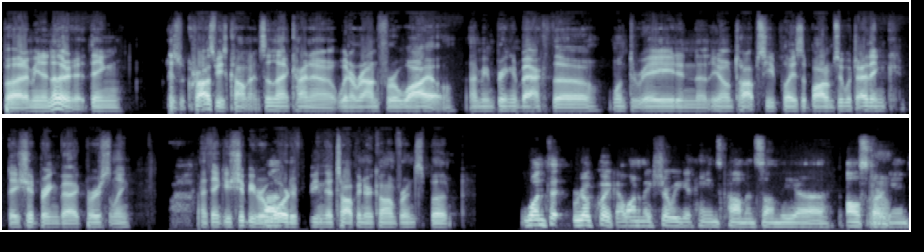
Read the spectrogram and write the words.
But I mean, another thing is with Crosby's comments, and that kind of went around for a while. I mean, bringing back the one through eight and the you know top seed plays the bottom seed, which I think they should bring back personally. I think you should be rewarded for being the top in your conference, but one th- real quick, I want to make sure we get Haynes' comments on the uh, All Star Oh. game.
